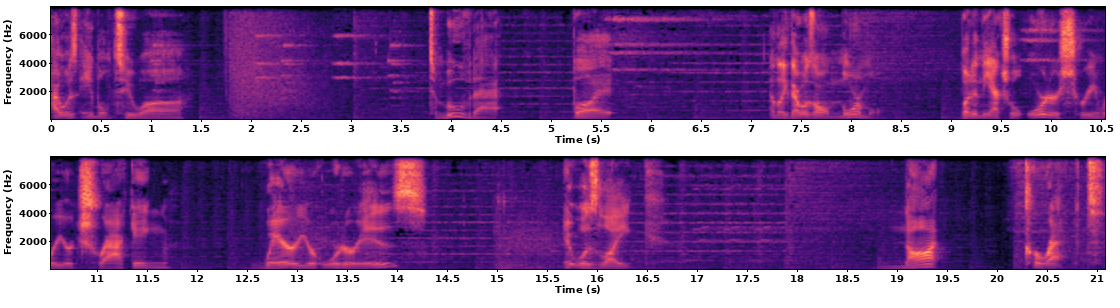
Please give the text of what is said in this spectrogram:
i was able to uh to move that but and like that was all normal but in the actual order screen where you're tracking where your order is it was like not correct.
